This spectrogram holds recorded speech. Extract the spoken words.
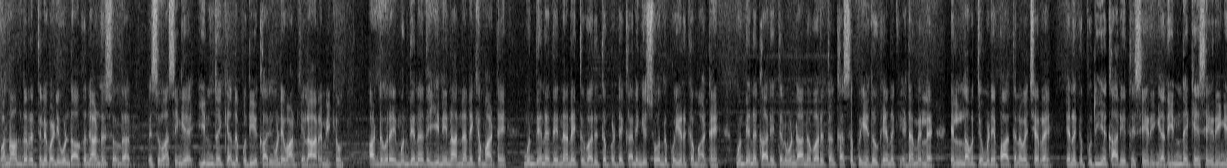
வனாந்தரத்துல வழி உண்டாக்குன்னு ஆண்டு சொல்றார். விசுவாசிங்க இன்றைக்கு அந்த புதிய காரியம் உடைய வாழ்க்கையில் ஆரம்பிக்கும். ஆண்டு வரை முந்தினதை இனி நான் நினைக்க மாட்டேன். முந்தினதை நினைத்து வருத்தப்பட்டு கலங்கி சோர்ந்து போய் இருக்க மாட்டேன். முந்தின காரியத்தில் உண்டான வருத்தம் கசப்பு எதுக்கும் எனக்கு இடமில்லை. எல்லாவற்றையும் உடைய பாத்தில் வச்சிடுறேன். எனக்கு புதிய காரியத்தை செய்றீங்க அது இன்றைக்கே செய்றீங்க.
